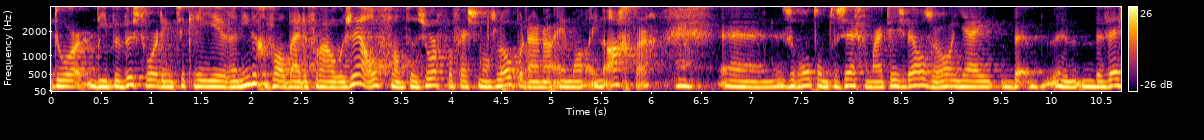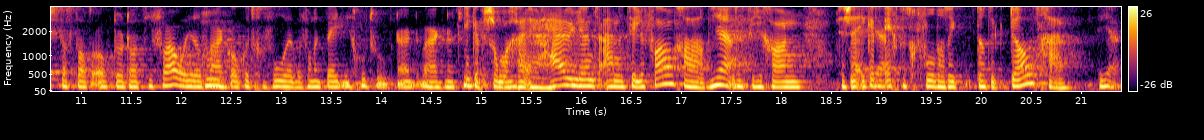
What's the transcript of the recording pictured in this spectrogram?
door die bewustwording te creëren, in ieder geval bij de vrouwen zelf, want de zorgprofessionals lopen daar nou eenmaal in achter. Eh, dat is rot om te zeggen, maar het is wel zo. En jij be- be- bevestigt dat ook doordat die vrouwen heel vaak ook het gevoel hebben van ik weet niet goed hoe ik naar, waar ik naartoe Ik heb sommigen huilend aan de telefoon gehad. Ja. Dat die gewoon. Dus ik heb echt het gevoel dat ik, dat ik dood ga. Ja.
